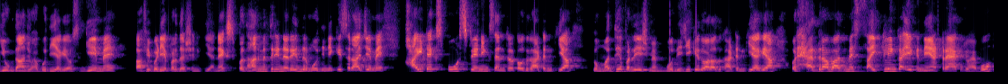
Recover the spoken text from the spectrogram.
योगदान जो है वो दिया गया। उस गेम में काफ़ी बढ़िया प्रदर्शन किया। नेक्स्ट प्रधानमंत्री नरेंद्र मोदी ने किस राज्य में हाईटेक स्पोर्ट्स ट्रेनिंग सेंटर का उद्घाटन किया? तो मध्य प्रदेश में मोदी जी के द्वारा उद्घाटन किया गया और हैदराबाद में साइकिलिंग का एक नया ट्रैक जो है वो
